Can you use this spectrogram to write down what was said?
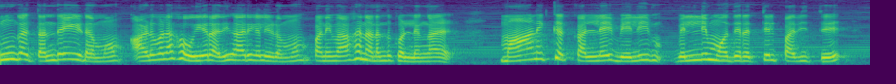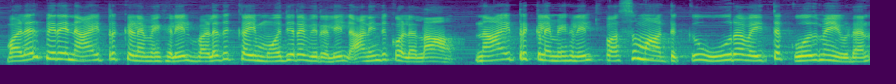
உங்கள் தந்தையிடமும் அலுவலக உயர் அதிகாரிகளிடமும் பணிவாக நடந்து கொள்ளுங்கள். மாணிக்க கல்லை வெளி வெள்ளி மோதிரத்தில் பதித்து வளர்பிறை ஞாயிற்றுக்கிழமைகளில் வலது கை மோதிர விரலில் அணிந்து கொள்ளலாம். ஞாயிற்றுக்கிழமைகளில் பசு மாட்டுக்கு ஊற வைத்த கோதுமையுடன்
